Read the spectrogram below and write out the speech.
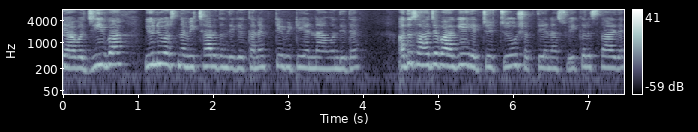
ಯಾವ ಜೀವ ಯೂನಿವರ್ಸ್ನ ವಿಚಾರದೊಂದಿಗೆ ಕನೆಕ್ಟಿವಿಟಿಯನ್ನು ಹೊಂದಿದೆ? ಅದು ಸಹಜವಾಗಿ ಹೆಚ್ಚು ಹೆಚ್ಚು ಶಕ್ತಿಯನ್ನು ಸ್ವೀಕರಿಸ್ತಾ ಇದೆ.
